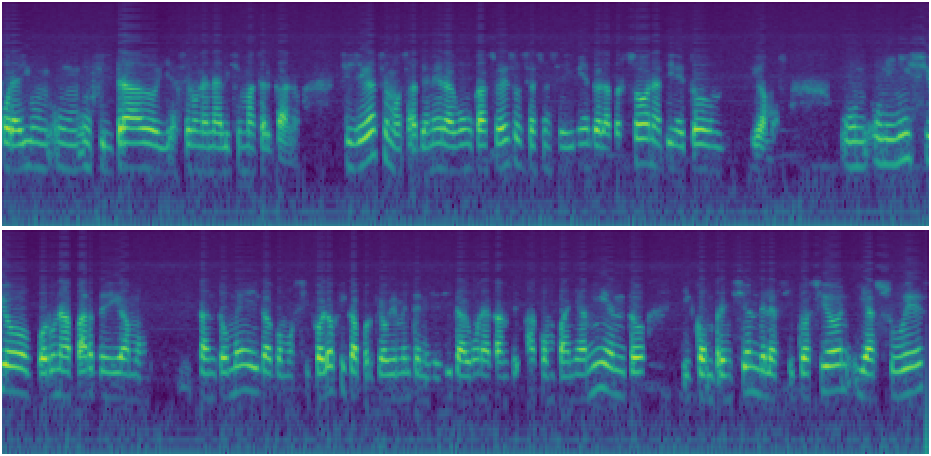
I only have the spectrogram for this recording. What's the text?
por ahí un, filtrado y hacer un análisis más cercano. Si llegásemos a tener algún caso de eso, se hace un seguimiento de la persona, tiene todo, digamos, un, inicio por una parte, digamos, tanto médica como psicológica, porque obviamente necesita algún acompañamiento y comprensión de la situación y a su vez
